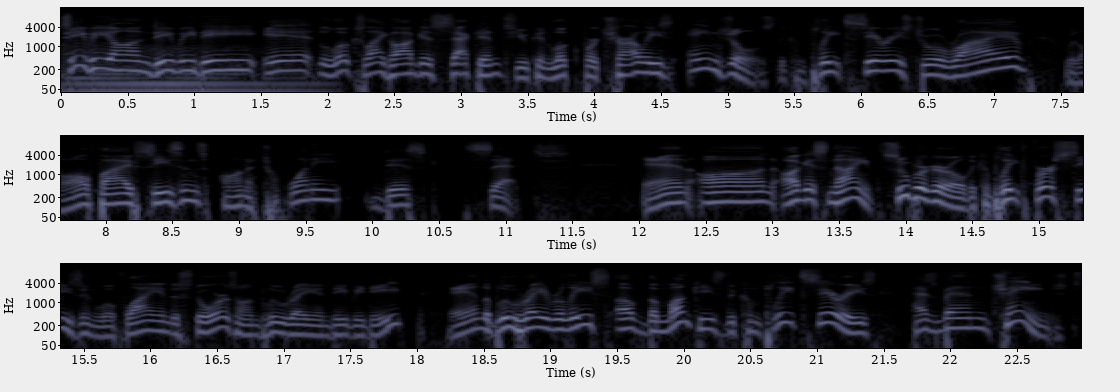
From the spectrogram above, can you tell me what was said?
TV on DVD, it looks like August 2nd. You can look for Charlie's Angels, the complete series to arrive with all five seasons on a 20 disc set. And on August 9th, Supergirl, the complete first season, will fly into stores on Blu ray and DVD. And the Blu ray release of The Monkees, the complete series, has been changed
